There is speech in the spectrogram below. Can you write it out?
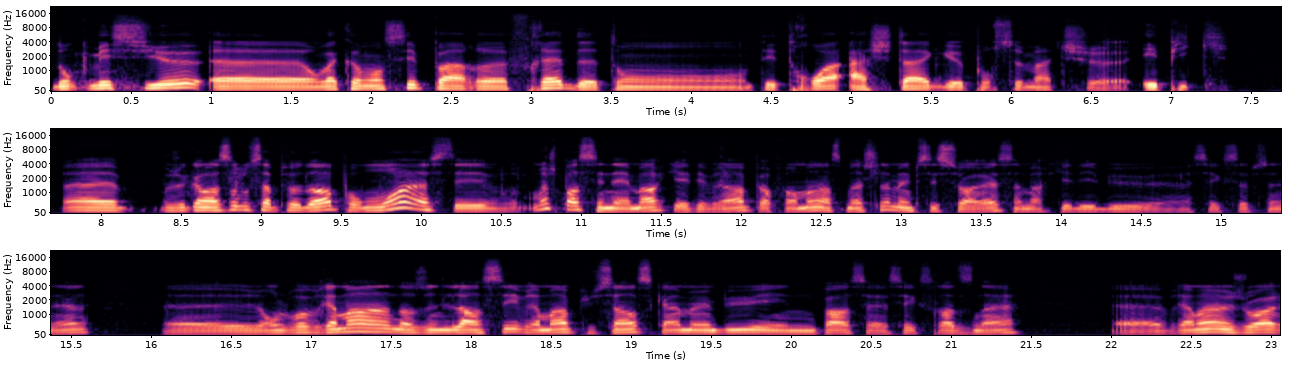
Donc, messieurs, euh, on va commencer par euh, Fred, ton, tes trois hashtags pour ce match euh, épique. Euh, je vais commencer au Saptodor. Pour moi, moi je pense que c'est Neymar qui a été vraiment performant dans ce match-là, même si Suarez a marqué des buts euh, assez exceptionnels. Euh, on le voit vraiment dans une lancée vraiment puissante, c'est quand même un but et une passe assez extraordinaire. Euh, vraiment un joueur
